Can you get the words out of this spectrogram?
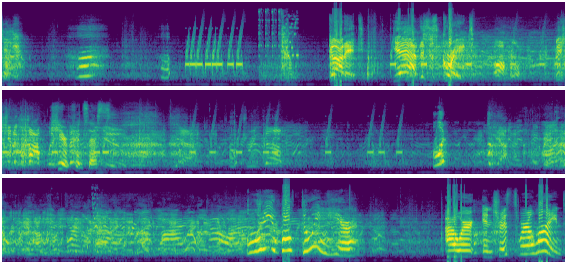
Your authorization. Got it! Yeah, this is great! Oh, mission accomplished! Here, Thanks Princess. you. Yeah. Drink up. What? What are you both doing here? Our interests were aligned,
